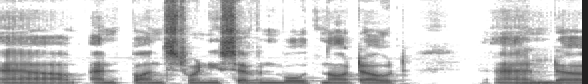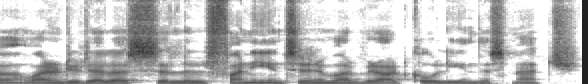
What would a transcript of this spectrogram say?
uh, and Pant's 27, both not out. And uh, why don't you tell us a little funny incident about Virat Kohli in this match?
